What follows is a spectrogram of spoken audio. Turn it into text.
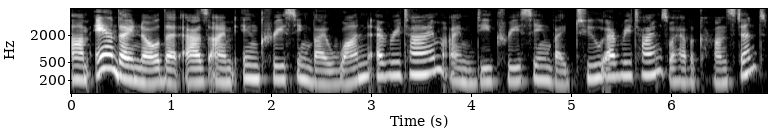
Um, and I know that as I'm increasing by 1 every time, I'm decreasing by 2 every time, so I have a constant.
